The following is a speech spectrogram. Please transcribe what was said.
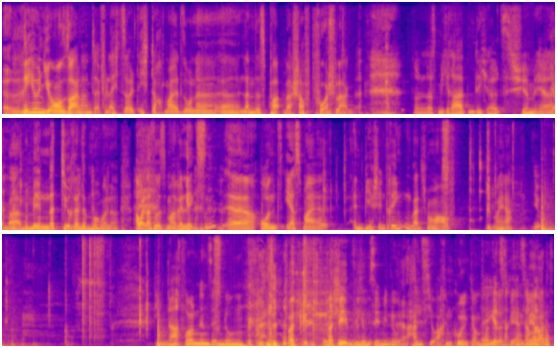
Réunion Saarland. Vielleicht sollte ich doch mal so eine äh, Landespartnerschaft vorschlagen. Und lass mich raten, dich als Schirmherr. Ja, mal mais naturellement, ne? Aber lass uns mal relaxen äh, und erstmal ein Bierchen trinken. Warte ich mal mal auf. Gib mal her. Jo. Die nachfolgenden Sendungen verspäten sich um 10 Minuten. Hans-Joachim Kuhlenkamp Ja, hatte jetzt, das. Wer, jetzt, haben wer wir, war das?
